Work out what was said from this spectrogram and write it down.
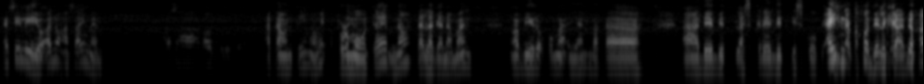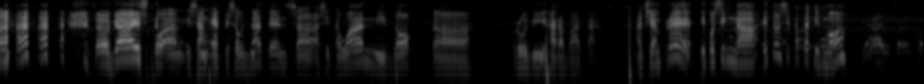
eh si Leo, anong assignment? Ah, sa accounting po. Accounting, oh, promoted, no? Talaga naman. Mabiro ko nga yan. Baka ah, debit plus credit is copy. Ay, nako, delikado. so guys, ito ang isang episode natin sa Asitawan ni Doc ah, Rudy Harabata. At syempre, ito sing na, ito si kapatid mo. Yan, si Ram po.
